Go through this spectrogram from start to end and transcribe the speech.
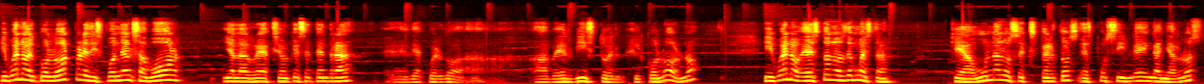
Y bueno, el color predispone al sabor y a la reacción que se tendrá eh, de acuerdo a, haber visto el, el, color, ¿no? Y bueno, esto nos demuestra que aún a los expertos es posible engañarlos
